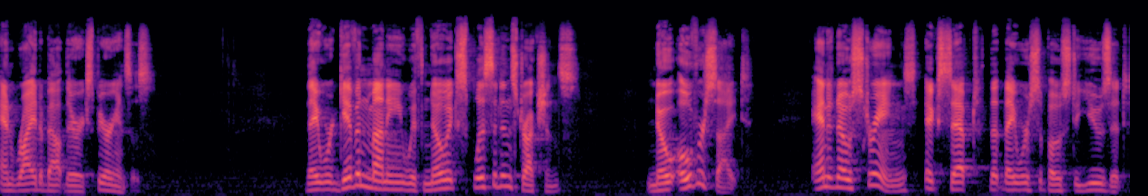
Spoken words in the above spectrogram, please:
and write about their experiences. They were given money with no explicit instructions, no oversight, and no strings except that they were supposed to use it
